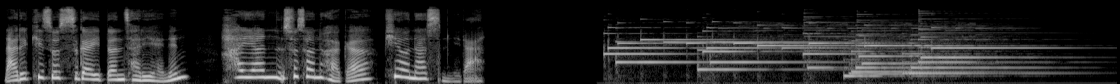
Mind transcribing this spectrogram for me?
나르키소스가 있던 자리에는 하얀 수선화가 피어났습니다.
